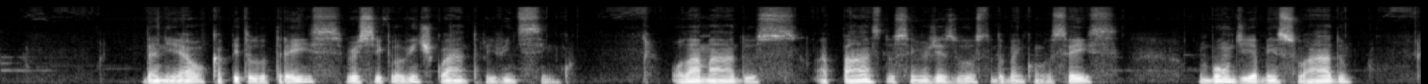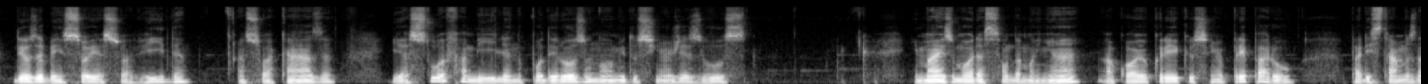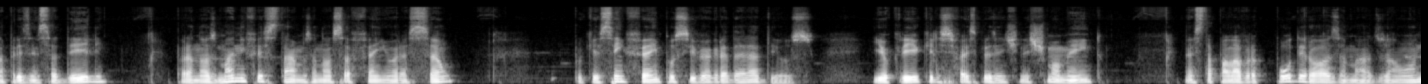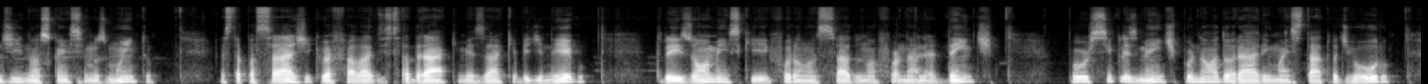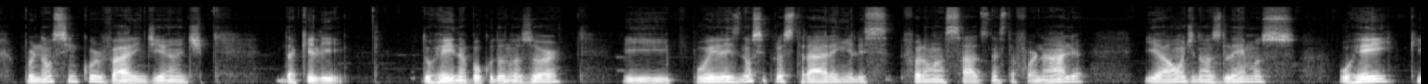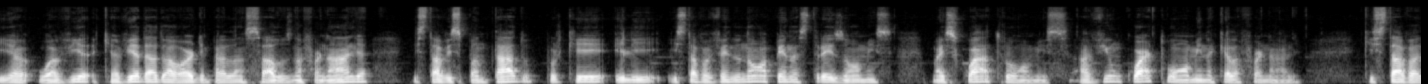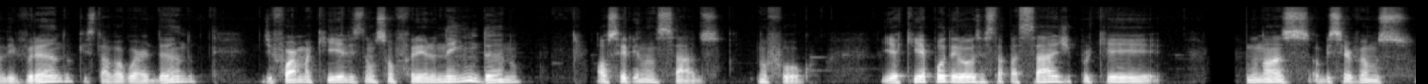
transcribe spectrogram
Daniel capítulo 3, versículo 24 e 25. Olá, amados, a paz do Senhor Jesus, tudo bem com vocês? Um bom dia abençoado. Deus abençoe a sua vida, a sua casa e a sua família no poderoso nome do Senhor Jesus. E mais uma oração da manhã, a qual eu creio que o Senhor preparou para estarmos na presença dEle, para nós manifestarmos a nossa fé em oração, porque sem fé é impossível agradar a Deus. E eu creio que Ele se faz presente neste momento, nesta palavra poderosa, amados, onde nós conhecemos muito esta passagem que vai falar de Sadraque, Mesaque e Abednego, três homens que foram lançados numa fornalha ardente por simplesmente por não adorarem uma estátua de ouro, por não se encurvarem diante daquele do rei Nabucodonosor e por eles não se prostrarem, eles foram lançados nesta fornalha e aonde nós lemos o rei que, o havia, que havia dado a ordem para lançá-los na fornalha estava espantado porque ele estava vendo não apenas três homens, mas quatro homens. Havia um quarto homem naquela fornalha que estava livrando, que estava guardando, de forma que eles não sofreram nenhum dano ao serem lançados no fogo. E aqui é poderoso esta passagem porque quando nós observamos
